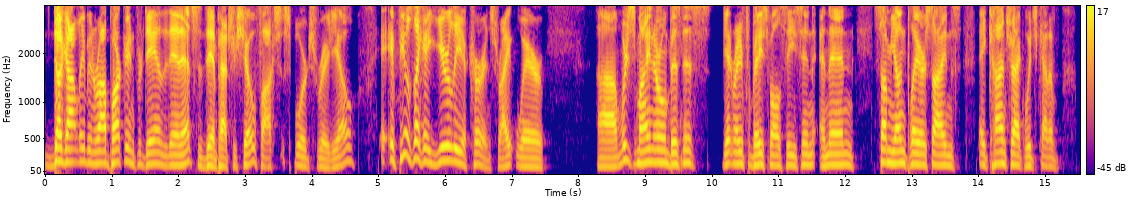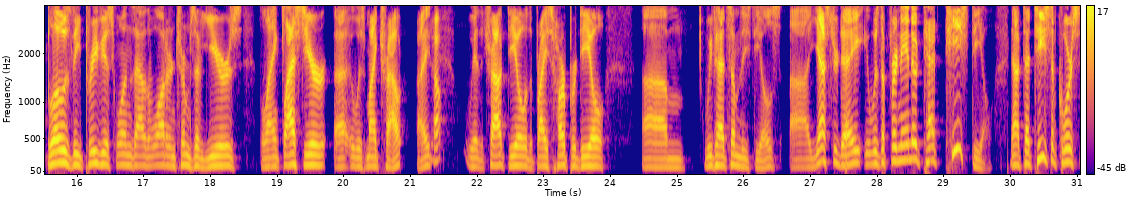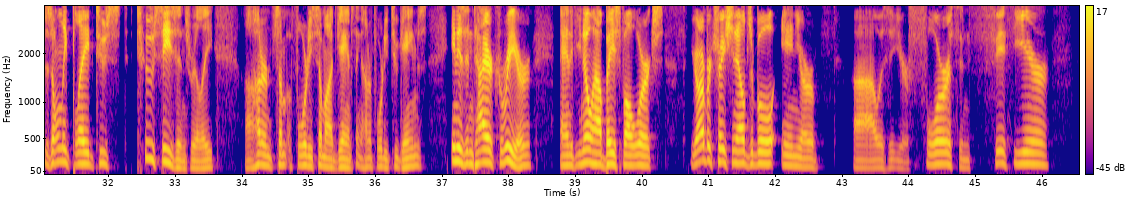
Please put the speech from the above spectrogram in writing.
Doug Gottlieb and Rob Parker in for Dan the Danettes, the Dan Patrick Show, Fox Sports Radio. It feels like a yearly occurrence, right? Where um, we're just minding our own business, getting ready for baseball season, and then some young player signs a contract which kind of blows the previous ones out of the water in terms of years length. Last year, uh, it was Mike Trout, right? Yep. We had the Trout deal, the Bryce Harper deal. Um, we've had some of these deals. Uh, yesterday, it was the Fernando Tatis deal. Now, Tatis, of course, has only played two two seasons, really, 140 some odd games, I think 142 games in his entire career. And if you know how baseball works, you're arbitration eligible in your uh, was it your fourth and fifth year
